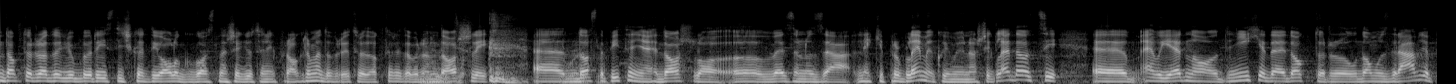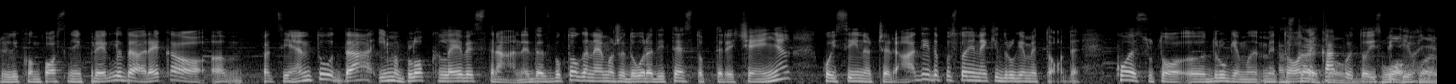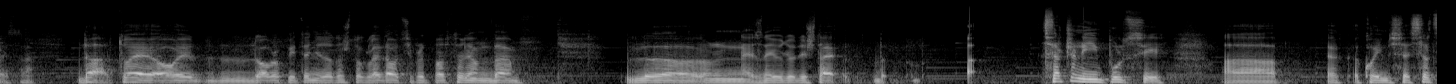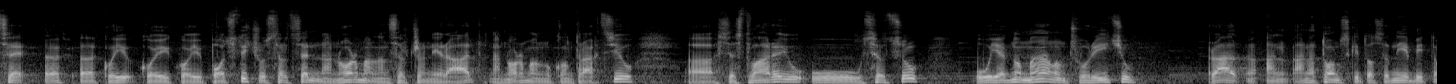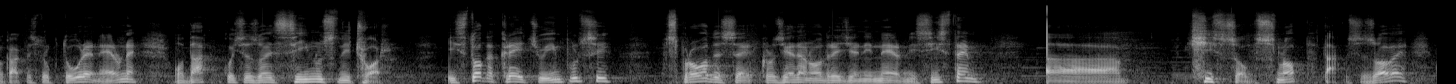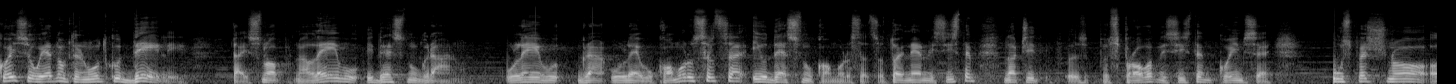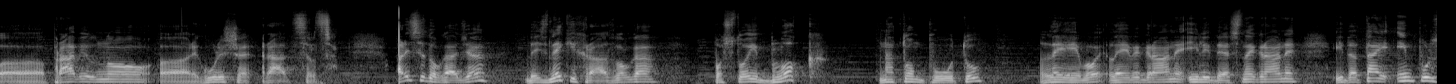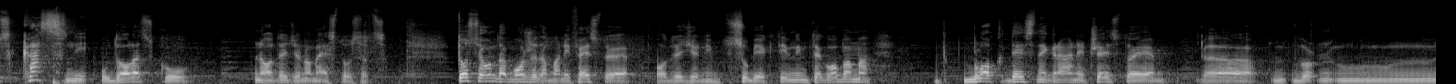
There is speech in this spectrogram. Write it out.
Doktor Rodoljub Ristić, kardiolog, gost našeg jutarnjeg programa. Dobro jutro, doktore, dobro nam došli. E, dosta pitanja je došlo e, vezano za neke probleme koje imaju naši gledalci. E, evo, jedno od njih je da je doktor u Domu zdravlja prilikom posljednjeg pregleda rekao pacijentu da ima blok leve strane, da zbog toga ne može da uradi test opterećenja koji se inače radi i da postoje neke druge metode. Koje su to druge metode? Kako je to ispitivanje? Da, to je ovaj, dobro pitanje, zato što gledalci pretpostavljam da ne znaju ljudi šta je... Srčani impulsi kojim se srce, koji, koji, koji podstiču srce na normalan srčani rad, na normalnu kontrakciju, se stvaraju u srcu u jednom malom čvoriću anatomski, to sad nije bitno kakve strukture, nervne, koji se zove sinusni čvor. Iz toga kreću impulsi, sprovode se kroz jedan određeni nervni sistem, Hissov snop, tako se zove, koji se u jednom trenutku deli taj snop na levu i desnu granu. U levu, u levu komoru srca i u desnu komoru srca. To je nervni sistem, znači sprovodni sistem kojim se uspešno, pravilno reguliše rad srca. Ali se događa da iz nekih razloga postoji blok na tom putu leve grane ili desne grane i da taj impuls kasni u dolasku na određeno mesto u srcu. To se onda može da manifestuje određenim subjektivnim tegobama. Blok desne grane često je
